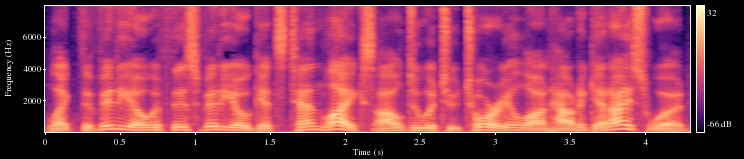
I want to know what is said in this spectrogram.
like the video if this video gets 10 likes I'll do a tutorial on how to get Icewood.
